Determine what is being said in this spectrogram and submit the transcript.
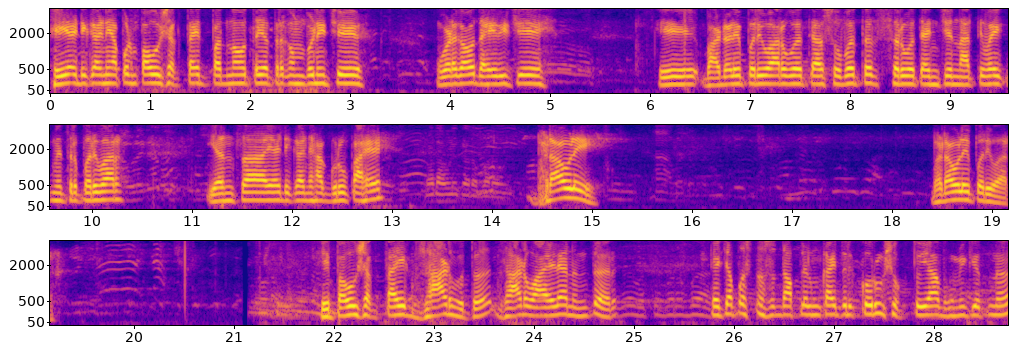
हे या ठिकाणी आपण पाहू शकतायत पद्मावत यात्रा कंपनीचे वडगाव धायरीचे हे भाडळे परिवार व त्यासोबतच सर्व त्यांचे नातेवाईक मित्र परिवार यांचा या ठिकाणी हा ग्रुप आहे. भडावळे. भडावळे परिवार. हे पाहू शकता एक झाड होतं. झाड वाळल्यानंतर त्याच्यापासून सुद्धा आपल्याला काहीतरी करू शकतो या भूमिकेतनं.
